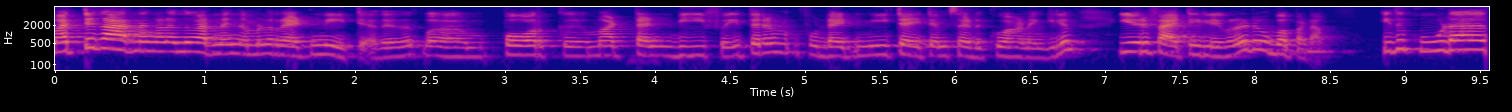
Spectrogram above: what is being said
മറ്റു കാരണങ്ങൾ എന്ന് പറഞ്ഞാൽ നമ്മൾ റെഡ് മീറ്റ് അതായത് പോർക്ക് മട്ടൺ ബീഫ് ഇത്തരം ഫുഡ് മീറ്റ് ഐറ്റംസ് എടുക്കുകയാണെങ്കിലും ഈ ഒരു ഫാറ്റി ലിവർ രൂപപ്പെടാം. ഇത് കൂടാതെ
